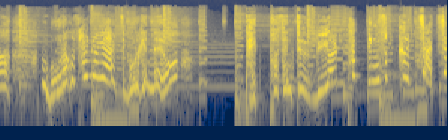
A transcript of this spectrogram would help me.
맛이라 뭐라고 설명해야 할지 모르겠네요. 100% real 팥빙수 그 자체!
